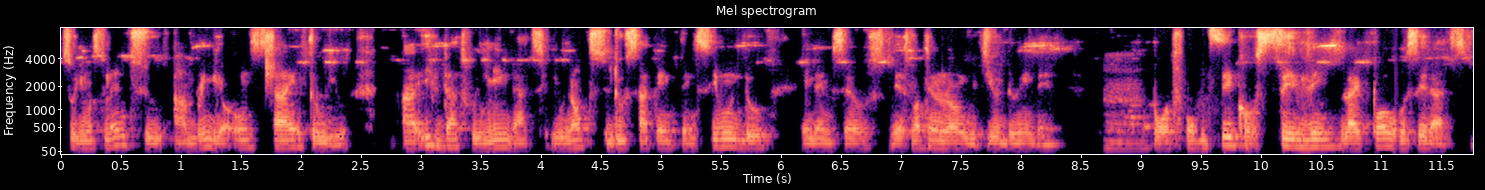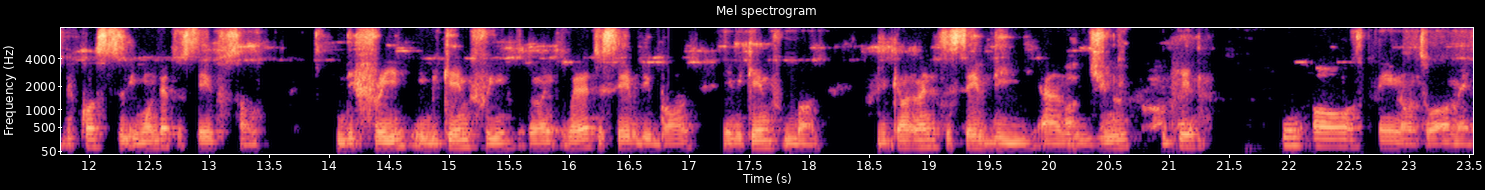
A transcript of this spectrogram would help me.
So you must learn to um, bring your own shine through you. And if that will mean that you not do certain things, even though in themselves there's nothing wrong with you doing them. Mm. But for the sake of saving, like Paul will say that because he wanted to save some the free, he became free. He wanted to save the born, he became born. He wanted to save the um, Jew, he became all things unto all men.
